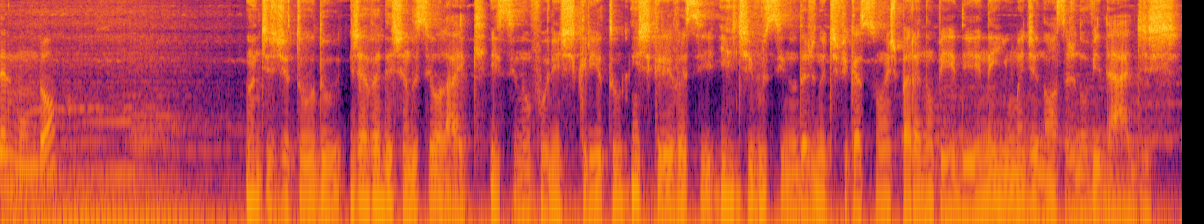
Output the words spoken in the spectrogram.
del mundo? Antes de tudo, já vai deixando seu like e se não for inscrito, inscreva-se e ative o sino das notificações para não perder nenhuma de nossas novidades.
